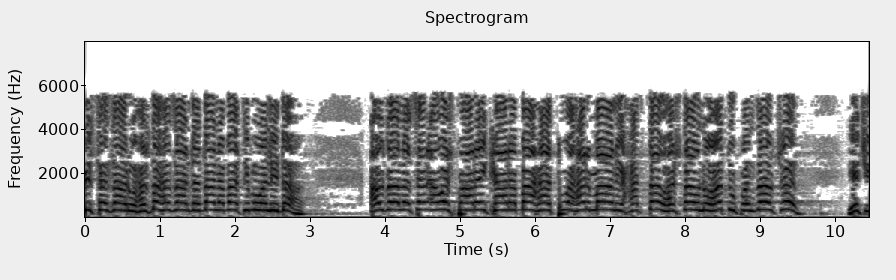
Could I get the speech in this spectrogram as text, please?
20هزار و 10هزار دەدا لە باتی موەلیدا ئەودا لەسەر ئەوەش پارەی کارەبا هاتووە هەر ماڵی هەفتا و هەشتا و نهەت و و شەست یەکی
